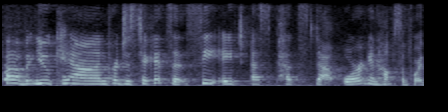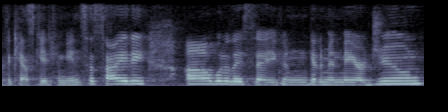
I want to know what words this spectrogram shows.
Uh, but you can purchase tickets at chspets.org and help support the Cascade Humane Society. Uh, what do they say? You can get them in May or June.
